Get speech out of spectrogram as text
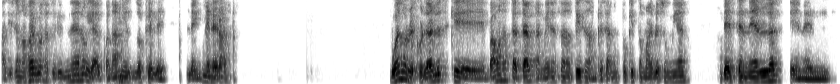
así son los juegos, así es el dinero y al Konami es lo que le, le interesa. Bueno, recordarles que vamos a tratar también estas noticias, aunque sean un poquito más resumidas, de tenerlas en, el,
